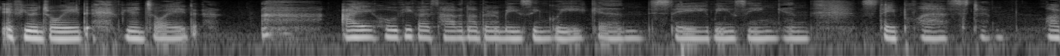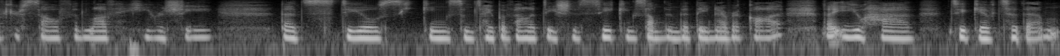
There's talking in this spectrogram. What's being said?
if you enjoyed if you enjoyed I hope you guys have another amazing week and stay amazing and stay blessed and love yourself and love he or she that's still seeking some type of validation, seeking something that they never got, that you have to give to them.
